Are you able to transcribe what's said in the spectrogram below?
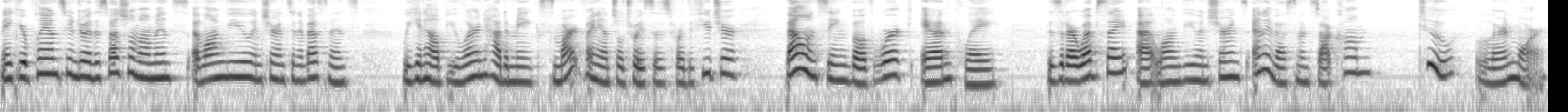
Make your plans to enjoy the special moments at Longview Insurance and Investments. We can help you learn how to make smart financial choices for the future, balancing both work and play. Visit our website at longviewinsuranceandinvestments.com to learn more.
